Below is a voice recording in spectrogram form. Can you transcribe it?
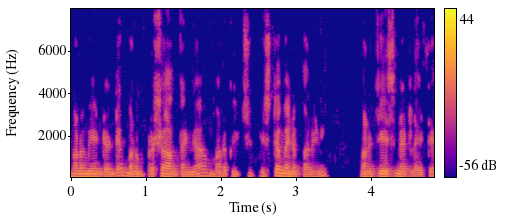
మనం ఏంటంటే మనం ప్రశాంతంగా మనకు ఇష్టమైన పనిని మనం చేసినట్లయితే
